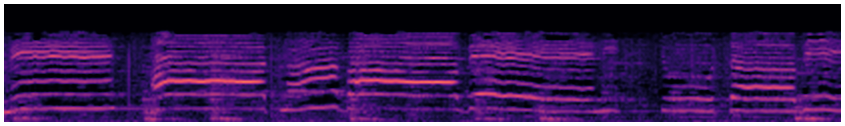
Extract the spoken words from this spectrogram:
මේ ආත්ම භාවේනි චුත වීමින්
